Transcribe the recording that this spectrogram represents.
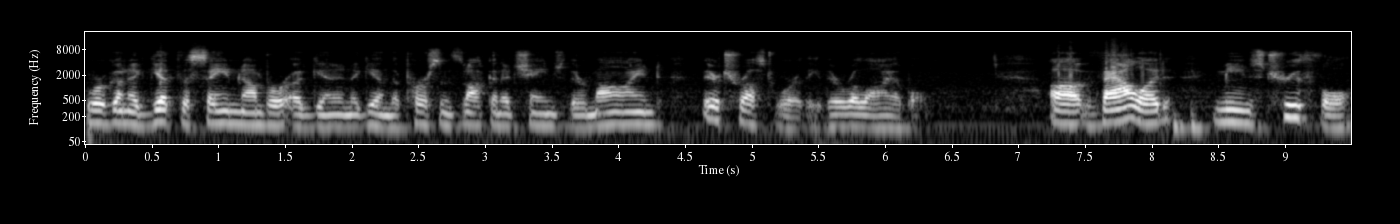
we're going to get the same number again and again. The person's not going to change their mind. They're trustworthy, they're reliable. Uh, valid means truthful,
